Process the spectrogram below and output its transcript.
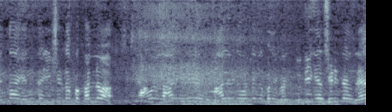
ಎಂತ ಎಂತ ಇಷ್ಟು ದಪ್ಪ ಕಲ್ಲು? ಯಾವ ಲಾರಿ ಮಾಲಿನ್ಯ ಹೊಂಟಿದೆ ಬರೀ ತುದಿಗೆ ಸಿಡಿತ ಅಂದ್ರೆ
